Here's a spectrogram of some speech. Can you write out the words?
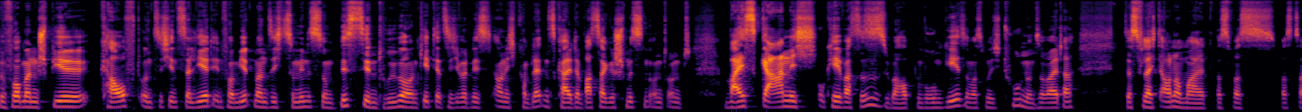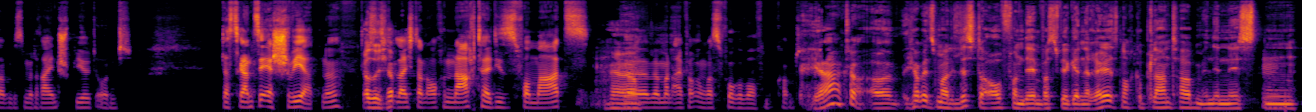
bevor man 'n Spiel kauft und sich installiert, informiert man sich zumindest so 'n bisschen drüber und geht jetzt nicht wird jetzt auch nicht komplett ins kalte Wasser geschmissen und und weiß gar nicht: „Okay, was ist es überhaupt und worum geht's und was muss ich tun?“ und so weiter. Das ist vielleicht auch noch mal etwas, was was da 'n bisschen mit reinspielt und das Ganze erschwert, ne? Das Also, ich habe vielleicht dann auch 'n Nachteil dieses Formats, Ja. äh, wenn man einfach irgendwas vorgeworfen bekommt. Ja, klar. Aber ich habe jetzt mal die Liste auf von dem, was wir generell jetzt noch geplant haben in den nächsten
